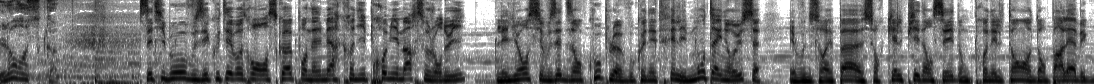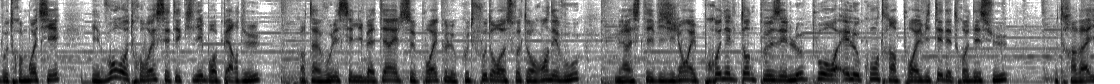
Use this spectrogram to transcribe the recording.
L'horoscope. C'est Thibaut, vous écoutez votre horoscope, on est le mercredi 1er mars aujourd'hui. Les lions, si vous êtes en couple, vous connaîtrez les montagnes russes et vous ne saurez pas sur quel pied danser, donc prenez le temps d'en parler avec votre moitié et vous retrouverez cet équilibre perdu. Quant à vous les célibataires, il se pourrait que le coup de foudre soit au rendez-vous, mais restez vigilants et prenez le temps de peser le pour et le contre hein, pour éviter d'être déçus. Au travail,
